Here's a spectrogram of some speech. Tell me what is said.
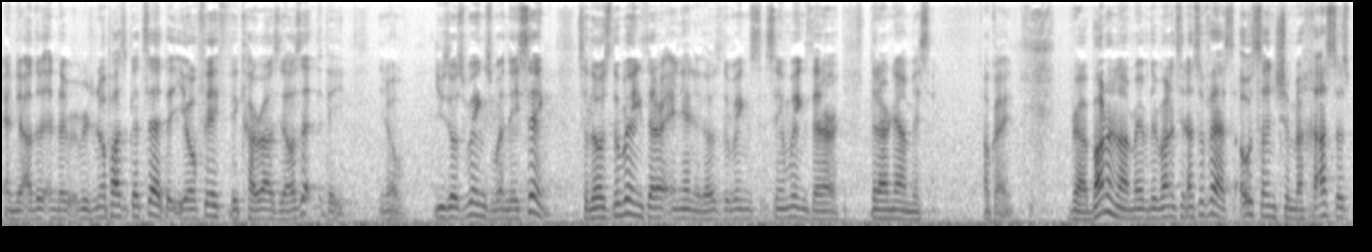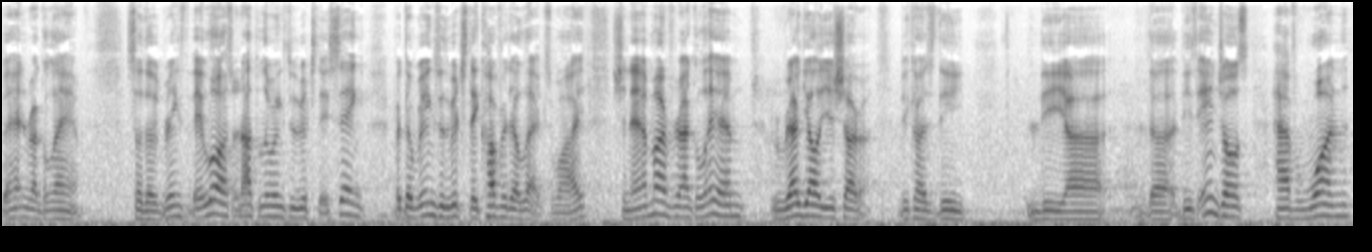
And the other and the original pasuk had said that the karaz that they you know use those wings when they sing. So those are the wings that are in Yenu. Those are the wings, same wings that are that are now missing. Okay. So the rings that they lost are not the wings with which they sing, but the wings with which they cover their legs. Why? Because the the uh, the these angels have one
